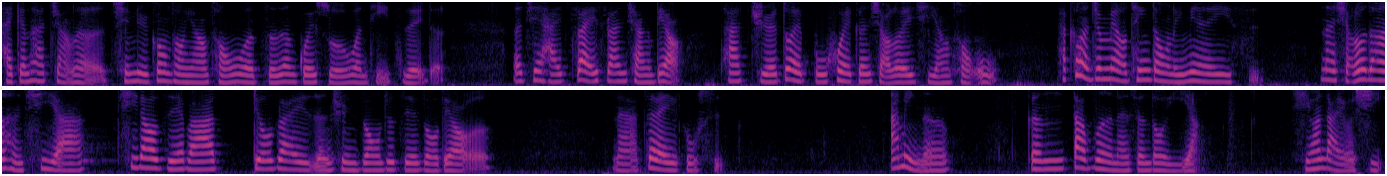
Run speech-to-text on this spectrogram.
还跟他讲了情侣共同养宠物的责任归属的问题之类的，而且还再三强调他绝对不会跟小乐一起养宠物，他根本就没有听懂里面的意思。那小乐当然很气啊，气到直接把他丢在人群中就直接走掉了。那再来一个故事，阿敏呢，跟大部分的男生都一样，喜欢打游戏。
